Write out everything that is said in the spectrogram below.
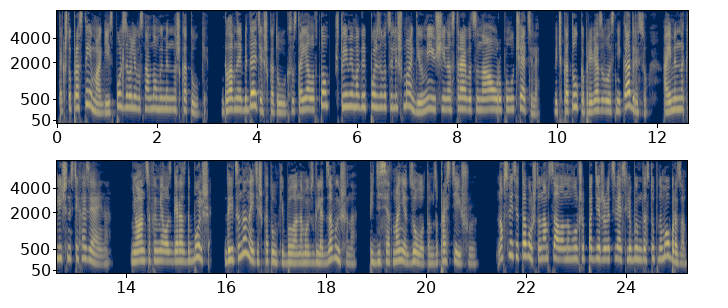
так что простые маги использовали в основном именно шкатулки. Главная беда этих шкатулок состояла в том, что ими могли пользоваться лишь маги, умеющие настраиваться на ауру получателя, ведь шкатулка привязывалась не к адресу, а именно к личности хозяина. Нюансов имелось гораздо больше, да и цена на эти шкатулки была, на мой взгляд, завышена. 50 монет золотом за простейшую. Но в свете того, что нам с Алланом лучше поддерживать связь любым доступным образом,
